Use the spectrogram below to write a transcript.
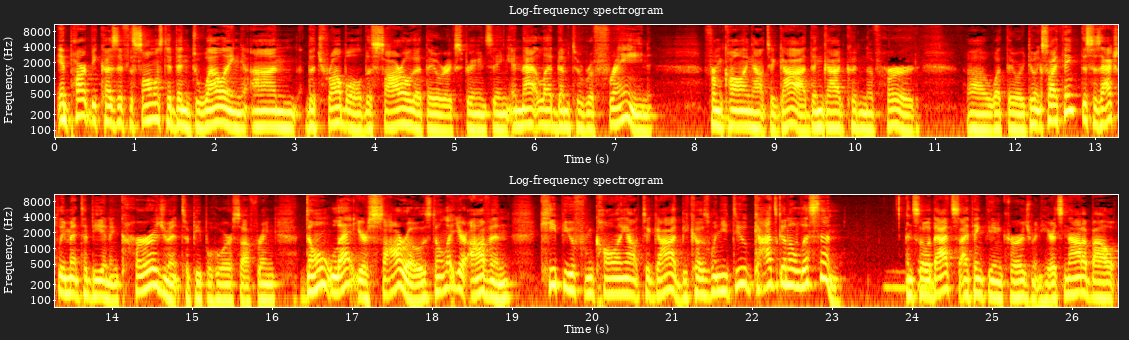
In part because if the psalmist had been dwelling on the trouble, the sorrow that they were experiencing, and that led them to refrain from calling out to God, then God couldn't have heard uh, what they were doing. So I think this is actually meant to be an encouragement to people who are suffering. Don't let your sorrows, don't let your avon keep you from calling out to God because when you do, God's going to listen. And so that's, I think, the encouragement here. It's not about,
